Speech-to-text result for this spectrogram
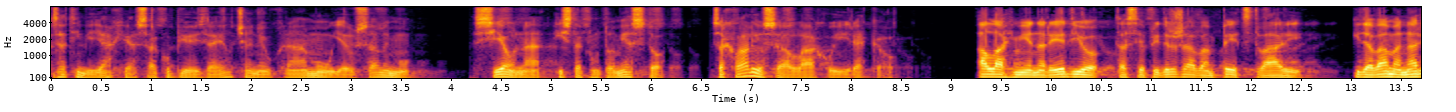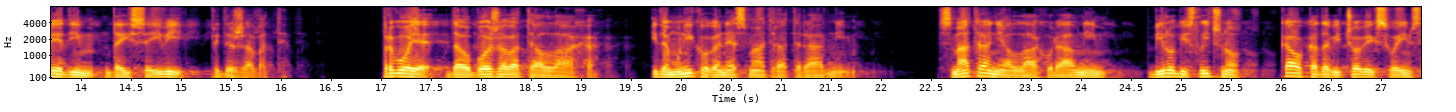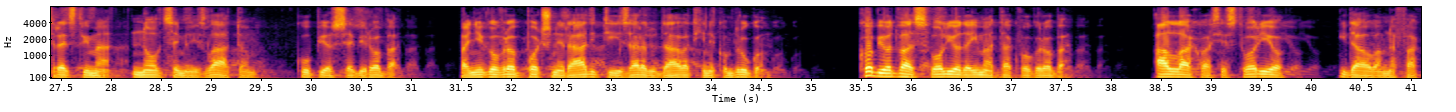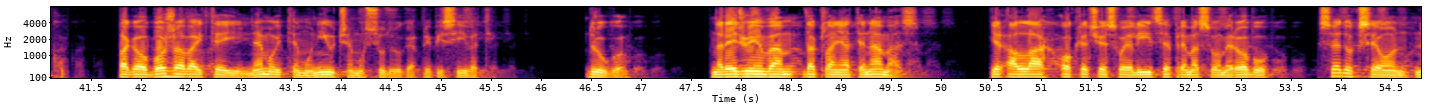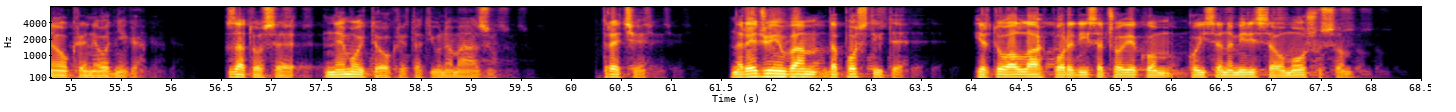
Zatim je Jahja sakupio Izraelčane u hramu u Jerusalemu, sjeo na istaknuto mjesto Zahvalio se Allahu i rekao, Allah mi je naredio da se pridržavam pet stvari i da vama naredim da ih se i vi pridržavate. Prvo je da obožavate Allaha i da mu nikoga ne smatrate ravnim. Smatranje Allahu ravnim bilo bi slično kao kada bi čovjek svojim sredstvima, novcem ili zlatom, kupio sebi roba, pa njegov rob počne raditi i zaradu davati nekom drugom. Ko bi od vas volio da ima takvog groba? Allah vas je stvorio i dao vam na faku, pa ga obožavajte i nemojte mu ni u čemu sudruga pripisivati. Drugo, naređujem vam da klanjate namaz, jer Allah okreće svoje lice prema svome robu sve dok se on ne okrene od njega. Zato se nemojte okretati u namazu. Treće, naređujem vam da postite, jer to Allah poredi sa čovjekom koji se namirisao mošusom,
